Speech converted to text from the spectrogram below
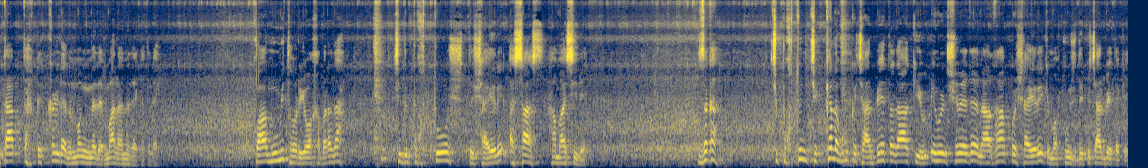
کتاب تحقیق کړل نو موږ نه ده مال نه ده کتلای په عمومي طور یوه خبره ده چې د پښتو د شاعرۍ اساس حماسي دی ځکه چې پښتون چې کله هم که چاربیته ده که یو ایونټ شوی دی نو هغه په شاعرۍ کې محفوظ دی په چاربیته کې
